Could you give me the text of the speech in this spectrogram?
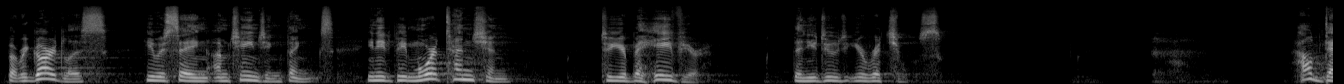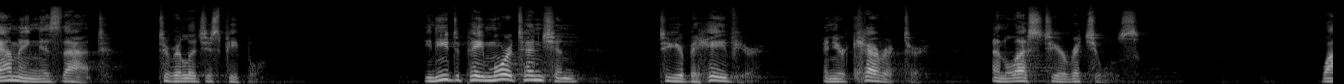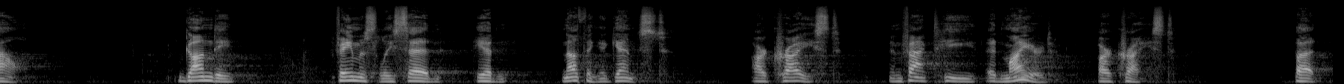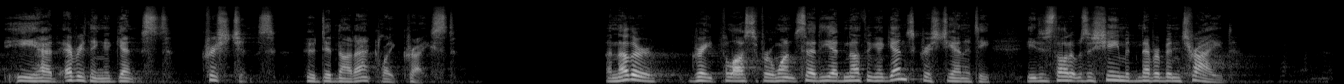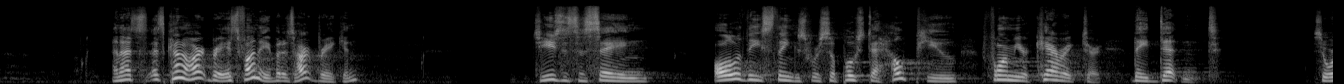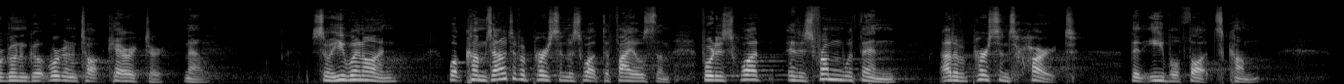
but regardless, he was saying, I'm changing things. You need to pay more attention to your behavior than you do to your rituals. How damning is that to religious people? You need to pay more attention to your behavior and your character and less to your rituals. Wow. Gandhi famously said, he had nothing against our Christ. In fact, he admired our Christ. But he had everything against Christians who did not act like Christ. Another great philosopher once said he had nothing against Christianity. He just thought it was a shame it had never been tried. And that's, that's kind of heartbreaking. It's funny, but it's heartbreaking. Jesus is saying, all of these things were supposed to help you form your character. They didn't. So we're going to go we're going to talk character now. So he went on, what comes out of a person is what defiles them. For it is what it is from within, out of a person's heart, that evil thoughts come.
